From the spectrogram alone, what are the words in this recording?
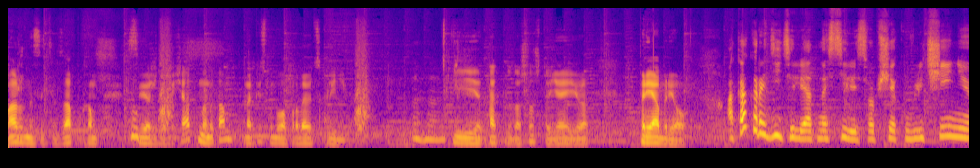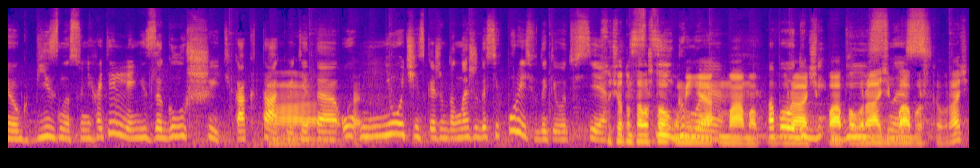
бумажный с этим запахом свеженапечатанным, и там написано было «продается клиника». И так произошло, что я ее приобрел. А как родители относились вообще к увлечению, к бизнесу? Не хотели ли они заглушить? Как так? Ведь А, это о- как? не очень, скажем так, у нас же до сих пор есть вот эти вот все С учетом того, что у меня мама по врач, папа врач, бизнес. бабушка врач.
